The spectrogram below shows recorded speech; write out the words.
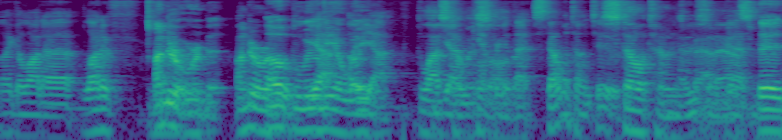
Like a lot of lot of Under Orbit, Under Orbit Oh blew yeah, me away. oh yeah, The last yeah. time I can't saw forget them. that. Stellatone too. Stellatone Yeah, is so- yeah, badass. the new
